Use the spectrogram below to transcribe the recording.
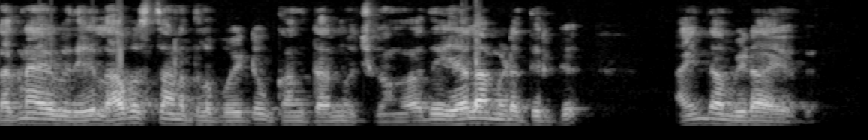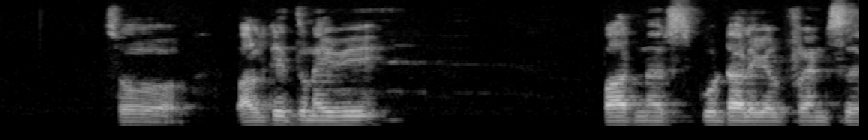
லக்னாதிபதி லாபஸ்தானத்தில் போயிட்டு உட்காந்துட்டாருன்னு வச்சுக்கோங்க. அது ஏழாம் இடத்திற்கு ஐந்தாம் வீடாக ஆயிருக்கு. ஸோ வாழ்க்கை துணைவி பார்ட்னர்ஸ் கூட்டாளிகள் ஃப்ரெண்ட்ஸு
